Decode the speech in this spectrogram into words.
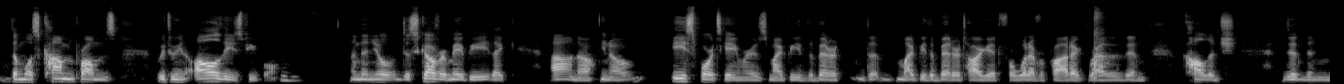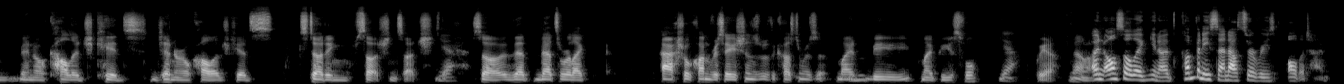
the most common problems between all these people. Mhm. And then you'll discover maybe like I don't know, you know, esports gamers might be the better the might be the better target for whatever product rather than college than, than you know college kids, general college kids studying such and such. Yeah. So that that's where like actual conversations with the customers might Mhm. be might be useful. Yeah. But yeah, I don't. And also, like you know, companies send out surveys all the time.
